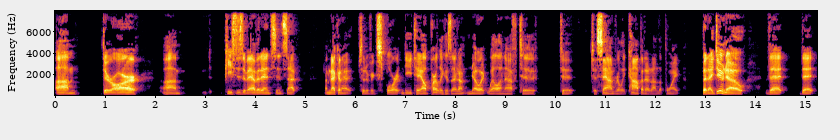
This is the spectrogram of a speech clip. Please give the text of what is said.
Um, there are um, pieces of evidence, and it's not, I'm not going to sort of explore it in detail, partly because I don't know it well enough to, to, to sound really competent on the point. But I do know that, that,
